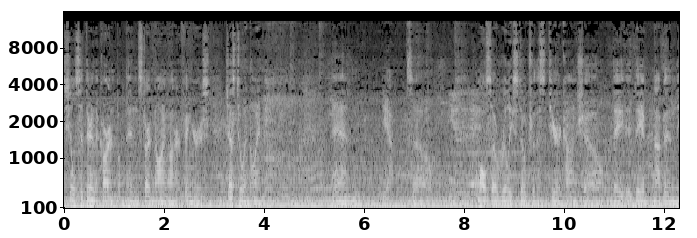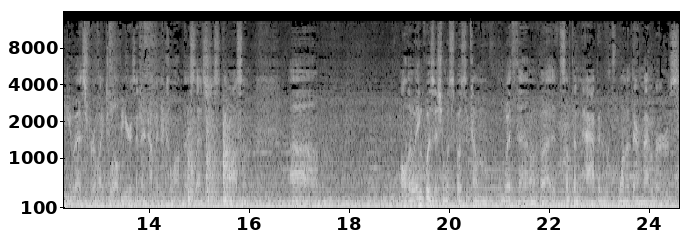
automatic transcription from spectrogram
she'll sit there in the car and, and start gnawing on her fingers just to annoy me. And yeah, so I'm also really stoked for the Satyricon show. They they have not been in the U.S. for like 12 years, and they're coming to Columbus. That's just awesome. Um, although Inquisition was supposed to come with them, but something happened with one of their members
